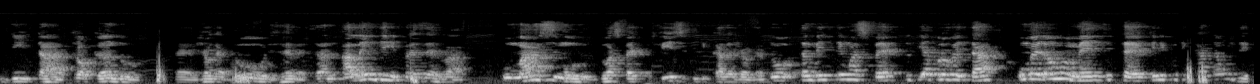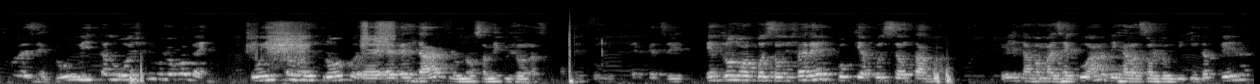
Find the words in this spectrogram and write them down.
De estar tá trocando é, jogadores, revezando, além de preservar o máximo do aspecto físico de cada jogador, também tem um aspecto de aproveitar o melhor momento técnico de cada um deles. Por exemplo, o Ítalo hoje não jogou bem. O Ítalo entrou, é, é verdade, o nosso amigo Jonas acertou muito quer dizer, entrou numa posição diferente, porque a posição estava. Ele estava mais recuado em relação ao jogo de quinta-feira.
